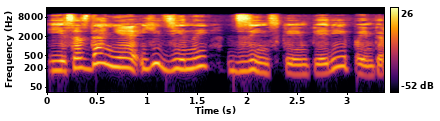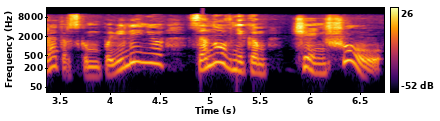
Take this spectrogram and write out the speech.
и создание единой Цзиньской империи по императорскому повелению сановником Чэнь-Шоу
